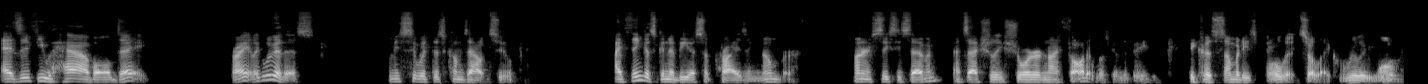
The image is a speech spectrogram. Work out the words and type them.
as if you have all day, right? Like, look at this. Let me see what this comes out to. I think it's going to be a surprising number. 167. That's actually shorter than I thought it was going to be because some of these bullets are like really long.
